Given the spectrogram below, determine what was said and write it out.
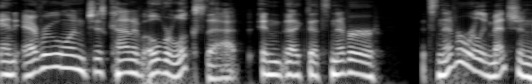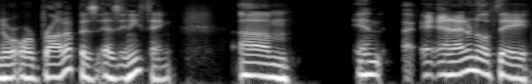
and everyone just kind of overlooks that, and like that's never it's never really mentioned or, or brought up as as anything. Um, and and I don't know if they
